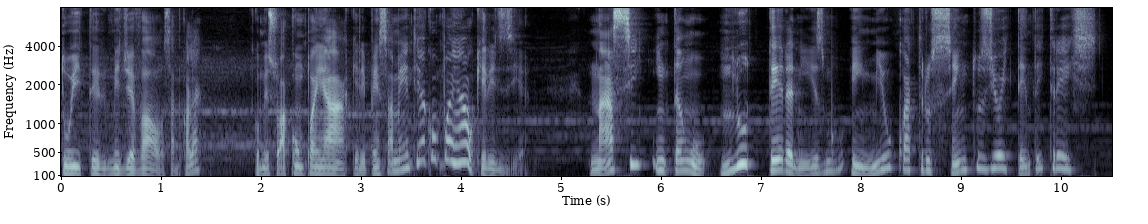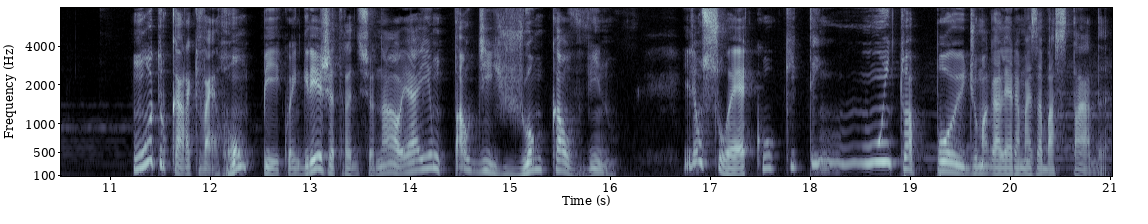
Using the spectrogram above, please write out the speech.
Twitter medieval, sabe qual é? Começou a acompanhar aquele pensamento e acompanhar o que ele dizia. Nasce então o luteranismo em 1483. Um outro cara que vai romper com a igreja tradicional é aí um tal de João Calvino. Ele é um sueco que tem muito apoio de uma galera mais abastada,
